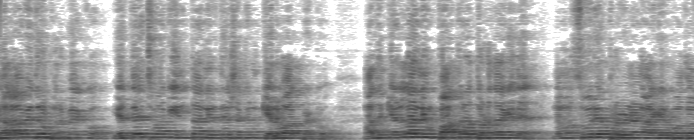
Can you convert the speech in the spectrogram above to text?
ಕಲಾವಿದರು ಬರಬೇಕು, ಯಥೇಚ್ಛವಾಗಿ ಇಂಥ ನಿರ್ದೇಶಕನ ಗೆಲುವಾಗಬೇಕು. ಅದಕ್ಕೆಲ್ಲ ನಿಮ್ಮ ಪಾತ್ರ ದೊಡ್ಡದಾಗಿದೆ. ನಮ್ಮ ಸೂರ್ಯ ಪ್ರವೀಣನ ಆಗಿರ್ಬೋದು,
